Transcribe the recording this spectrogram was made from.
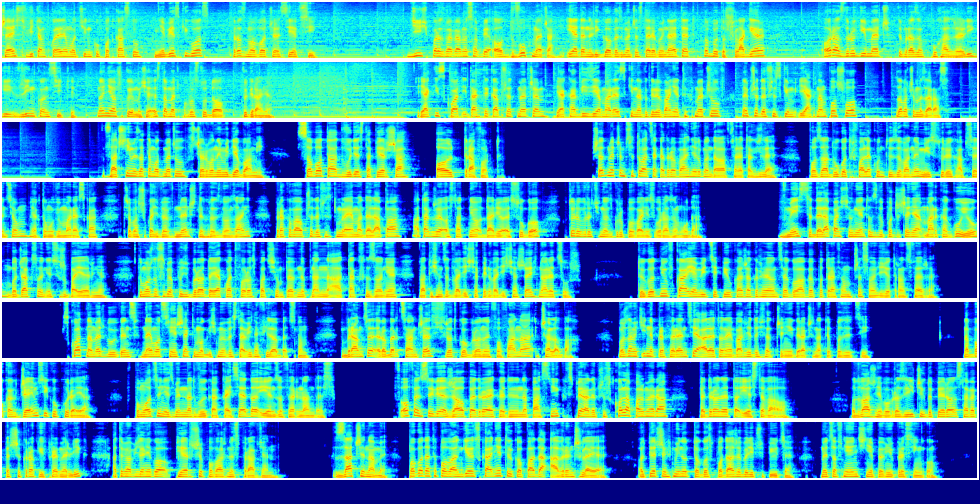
Cześć, witam w kolejnym odcinku podcastu Niebieski Głos, rozmowy o Chelsea FC. Dziś porozmawiamy sobie o dwóch meczach. Jeden ligowy z Manchesterem United, to był to szlagier, oraz drugi mecz, tym razem w Pucharze Ligi z Lincoln City. No nie oszukujmy się, jest to mecz po prostu do wygrania. Jaki skład i taktyka przed meczem? Jaka wizja Mareski na wygrywanie tych meczów? No i przede wszystkim, jak nam poszło? Zobaczymy zaraz. Zacznijmy zatem od meczu z Czerwonymi Diabłami. Sobota 21. Old Trafford. Przed meczem sytuacja kadrowa nie wyglądała wcale tak źle. Poza długotrwale kontuzjowanymi, z których absencją, jak to mówił Mareska, trzeba szukać wewnętrznych rozwiązań, brakowało przede wszystkim Liama Delapa, a także ostatnio Dario Esugo, który wrócił na zgrupowanie z urazem uda. W miejsce Delapa ściągnięto z wypożyczenia Marka Guju, bo Jackson jest już w Bayernie. Tu można sobie pluć brodę, jak łatwo rozpadł się pewny plan na atak w sezonie 2025-26, no ale cóż. Tygodniówka i ambicje piłkarza grającego ławę potrafią przesądzić o transferze. Skład na mecz był więc najmocniejszy, jaki mogliśmy wystawić na chwilę obecną. W bramce Robert Sanchez, w środku obrony Fofana i Czalobach. Można mieć inne preferencje, ale to najbardziej doświadczeni gracze na tej pozycji. Na bokach James i Kukureya. Pomocy niezmienna dwójka Caicedo i Enzo Fernandez. W ofensywie João Pedro jako jedyny napastnik, wspierany przez Cola Palmera, Pedro Neto i Estevao. Odważnie, bo Brazylijczyk dopiero stawia pierwsze kroki w Premier League, a to miał być dla niego pierwszy poważny sprawdzian. Zaczynamy. Pogoda typowo angielska nie tylko pada, a wręcz leje. Od pierwszych minut to gospodarze byli przy piłce. My cofnięci, niepewni pressingu.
